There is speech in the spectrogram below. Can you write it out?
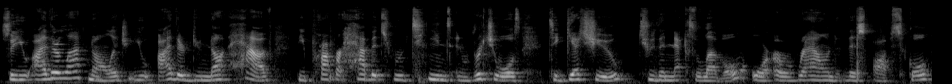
So you either lack knowledge, you either do not have the proper habits, routines, and rituals to get you to the next level or around this obstacle,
